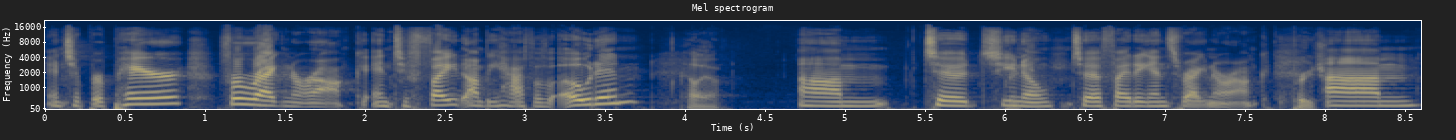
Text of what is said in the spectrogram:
and to prepare for Ragnarok and to fight on behalf of Odin Hell yeah. to, to you know, to fight against Ragnarok. Preach. Um,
